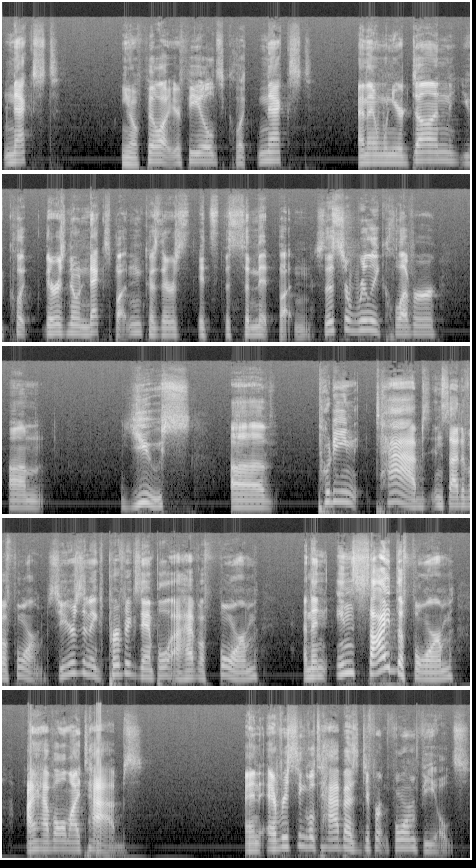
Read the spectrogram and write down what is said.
next, you know, fill out your fields, click next. And then when you're done, you click, there is no next button because there's, it's the submit button. So this is a really clever um, use of putting tabs inside of a form. So here's a perfect example. I have a form, and then inside the form, I have all my tabs. And every single tab has different form fields.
